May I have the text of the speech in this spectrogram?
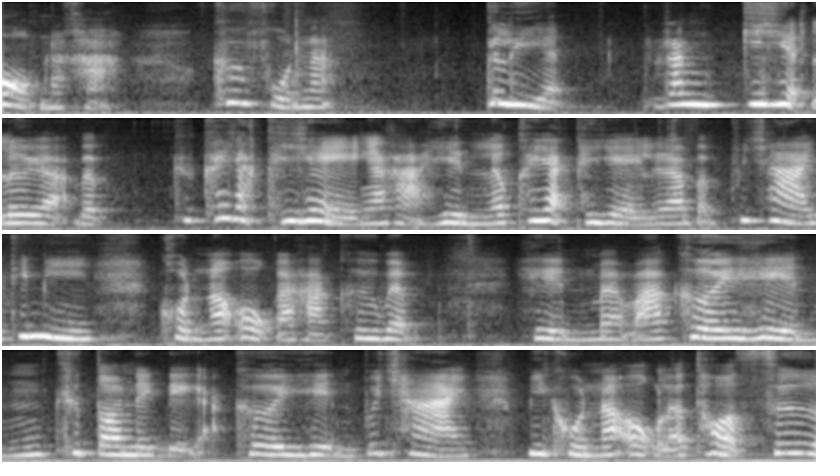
อบนะคะ คือฝนอะเกลียดรังเกียจเลยอะแบบ คือขยักขยงอะค่ะ เห็นแล้วขยักขยงเลยนะแบบผู้ชายที่มีขนหน้าอกอะค่ะ คือแบบเห็นแบบว่าเคยเห็นคือตอนเด็กๆอะเคยเห็นผู้ชายมีขนหน้าอกแล้วถอดเสื้อ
